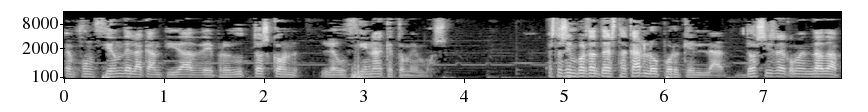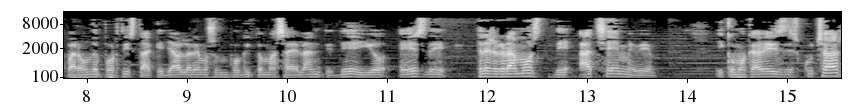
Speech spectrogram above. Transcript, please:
en función de la cantidad de productos con leucina que tomemos. Esto es importante destacarlo porque la dosis recomendada para un deportista, que ya hablaremos un poquito más adelante de ello, es de 3 gramos de HMB. Y como acabáis de escuchar,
